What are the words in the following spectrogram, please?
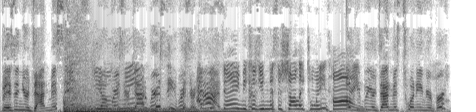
Biz and your dad missing? Excuse yeah, where's your dad? Where's he? Where's your dad? I'm just saying because you missed a shot like 20 times. Okay, but your dad missed 20 of your birthdays.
